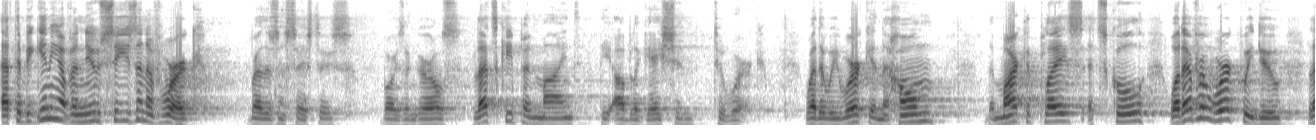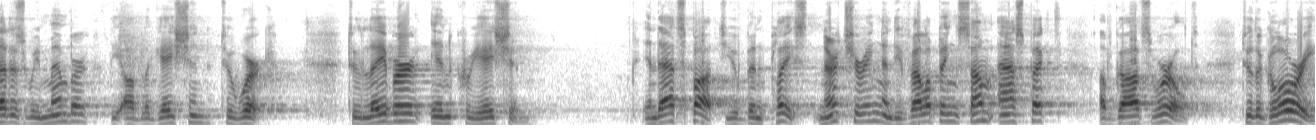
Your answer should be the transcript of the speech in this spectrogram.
At the beginning of a new season of work, brothers and sisters, boys and girls, let's keep in mind the obligation to work. Whether we work in the home, the marketplace, at school, whatever work we do, let us remember the obligation to work, to labor in creation. In that spot, you've been placed, nurturing and developing some aspect of God's world to the glory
